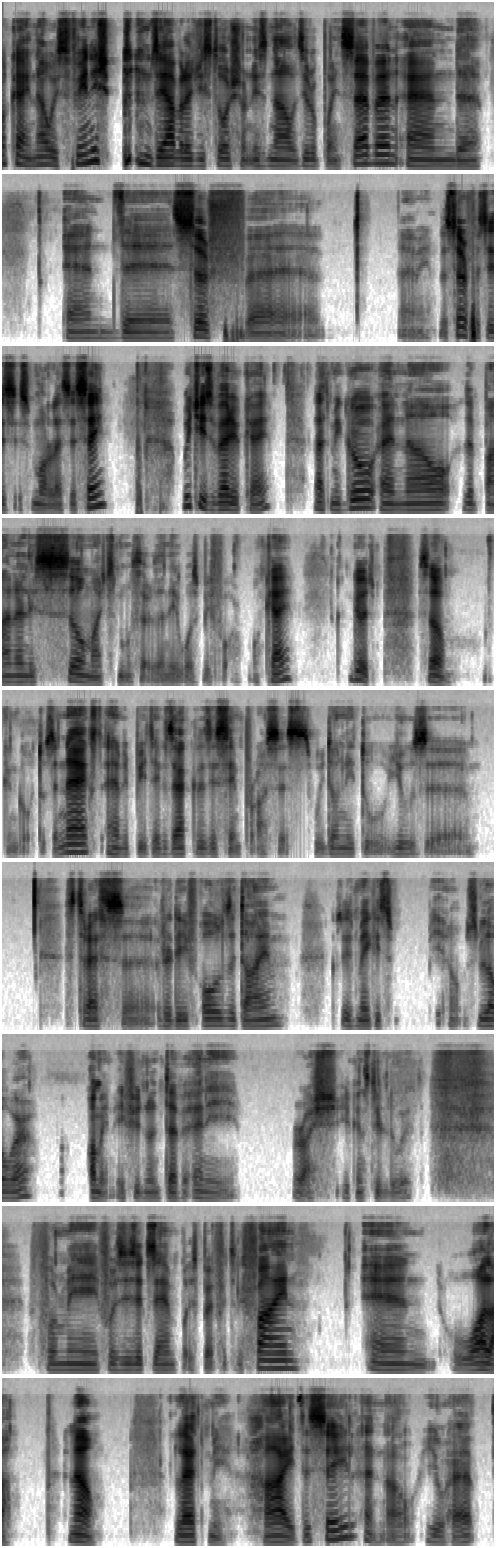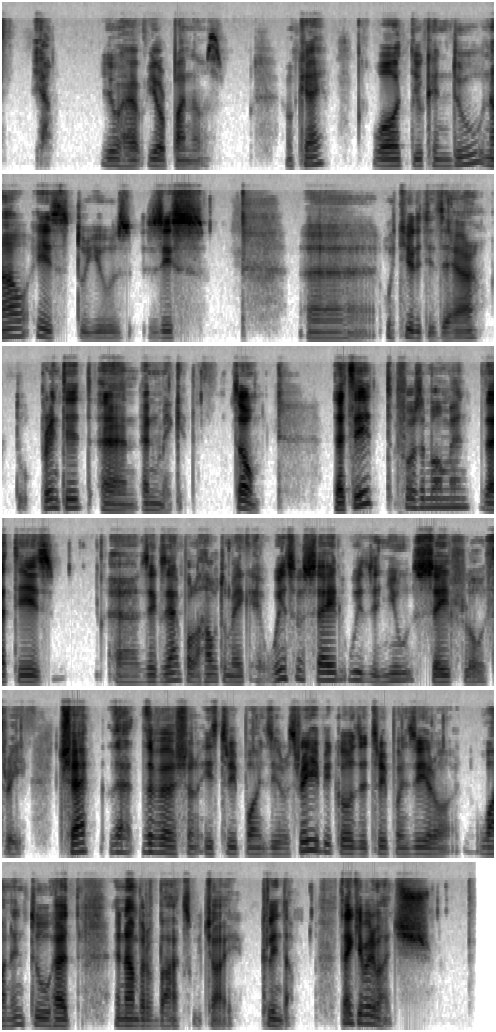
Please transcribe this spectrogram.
Okay, now it's finished. the average distortion is now 0.7 and uh, and the surf uh, I mean, the surface is, is more or less the same, which is very okay. Let me go and now the panel is so much smoother than it was before. Okay, good. So we can go to the next and repeat exactly the same process. We don't need to use uh, stress uh, relief all the time because it makes it you know slower I mean if you don't have any rush you can still do it. For me for this example it's perfectly fine. And voila. Now let me hide the sail and now you have yeah you have your panels. Okay? What you can do now is to use this uh, utility there to print it and and make it. So that's it for the moment. That is uh, the example how to make a windsurf sail with the new SailFlow 3. Check that the version is 3.03 because the 3.0, 1 and 2 had a number of bugs which I cleaned up. Thank you very much.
